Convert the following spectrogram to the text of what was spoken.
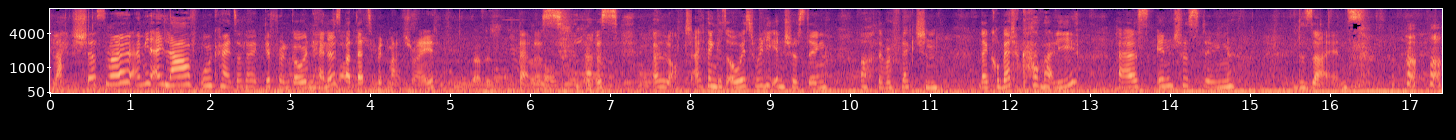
clutch as well. I mean I love all kinds of like different golden handles but that's a bit much right? That is that is that is a lot. I think it's always really interesting. Oh the reflection like Roberto Cavalli has interesting designs.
